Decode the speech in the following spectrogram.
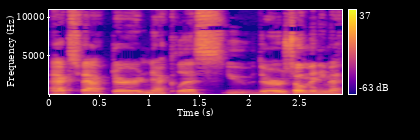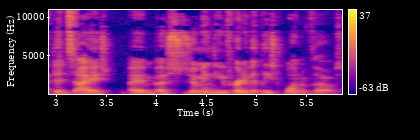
X factor, necklace. You, there are so many methods. I, I'm assuming that you've heard of at least one of those.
